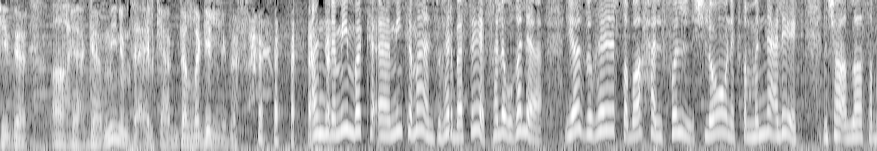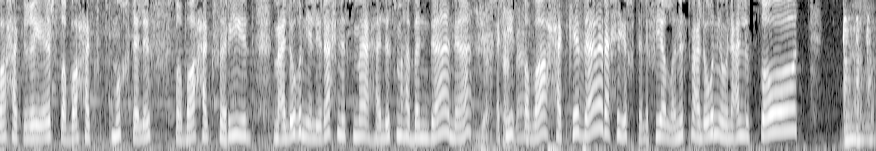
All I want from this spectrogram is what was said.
كذا آه يا عقاب مين مزعلكم لك يا عبد الله قل لي بس. عندنا مين بك مين كمان؟ زهير باسيف. هلا وغلا. يا زهير صباح الفل. شلونك؟ طمنا عليك. إن شاء الله صباحك غير صباحك مختلف صباحك فريد مع الأغنية اللي راح نسمعها اللي اسمها بندانة. يا أكيد. صباحك كذا راح يختلف. يلا نسمع الأغنية ونعلي الصوت. يلا.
